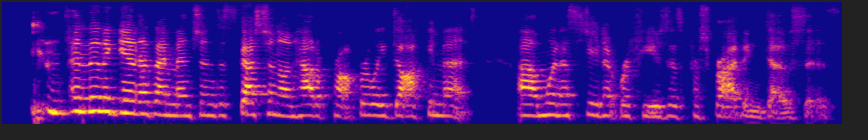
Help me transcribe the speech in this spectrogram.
and then again, as I mentioned, discussion on how to properly document um, when a student refuses prescribing doses.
